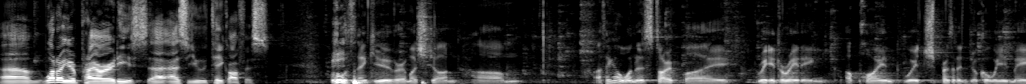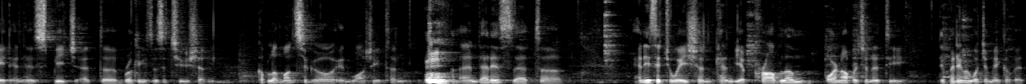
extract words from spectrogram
Um, what are your priorities uh, as you take office? Thank you very much, John. Um, I think I want to start by reiterating a point which President Jokowi made in his speech at the Brookings Institution a couple of months ago in Washington, and that is that uh, any situation can be a problem or an opportunity, depending on what you make of it,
